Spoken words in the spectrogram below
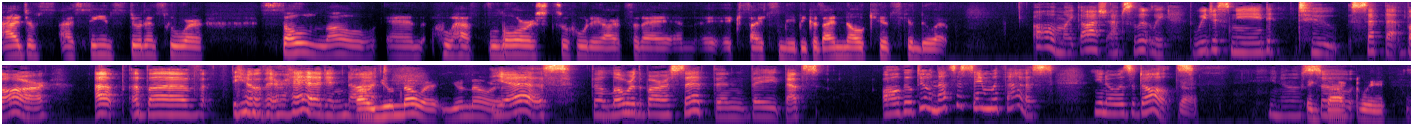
I just I've seen students who were so low and who have flourished to who they are today and it excites me because I know kids can do it. Oh my gosh, absolutely. We just need to set that bar up above, you know, their head and oh, not Oh, you know it. You know it. Yes. The lower the bar is set, then they that's all they'll do. And that's the same with us, you know, as adults. Yes. You know, Exactly. so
